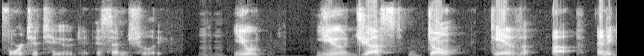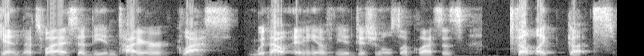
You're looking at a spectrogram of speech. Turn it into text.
fortitude, essentially. Mhm. You you just don't give up. And again, that's why I said the entire class, without any of the additional subclasses, felt like guts.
